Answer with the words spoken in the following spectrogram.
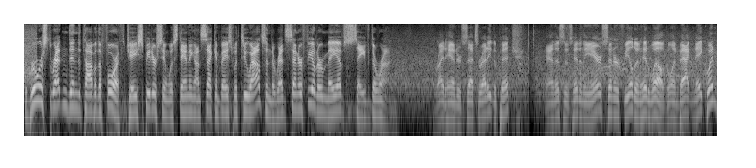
The Brewers threatened in the top of the fourth. Jace Peterson was standing on second base with two outs, and the Reds center fielder may have saved a run. Right hander sets ready. The pitch. And this is hit in the air, center field, and hit well. Going back, Naquin.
